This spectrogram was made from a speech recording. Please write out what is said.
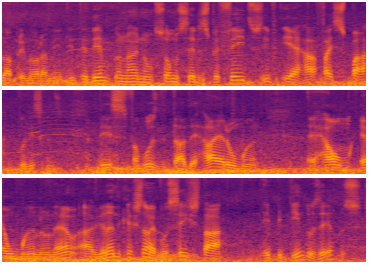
do aprimoramento. Entendemos que nós não somos seres perfeitos e errar faz parte, por isso que tem esse famoso ditado, errar era humano. Errar é humano, né? A grande questão é, você está repetindo os erros?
